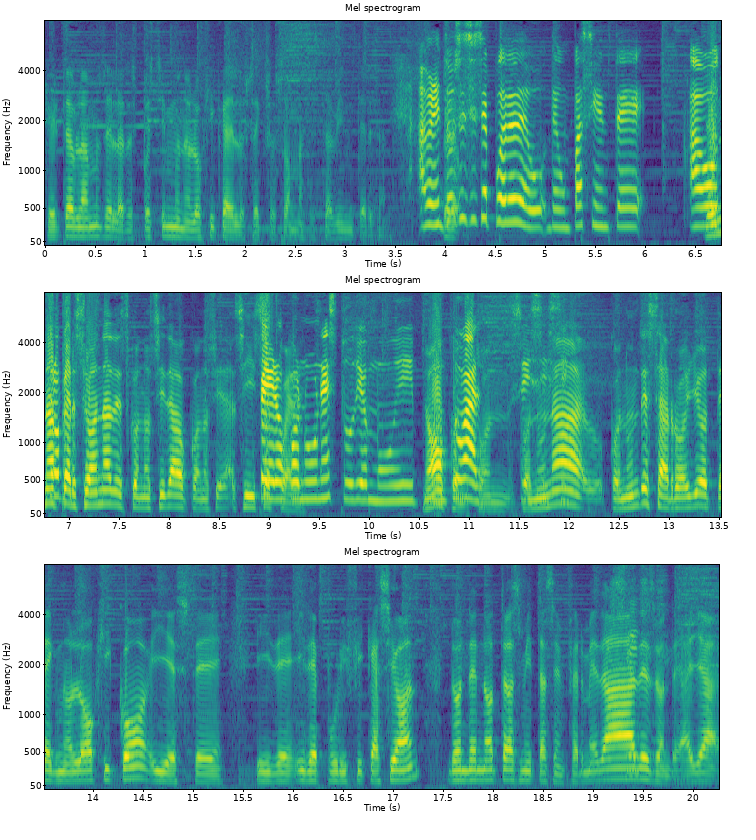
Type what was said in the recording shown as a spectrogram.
Que ahorita hablamos de la respuesta inmunológica de los exosomas, está bien interesante. A ver, entonces sí se puede de, un paciente a otro. Una persona desconocida o conocida, sí se puede. Pero con un estudio muy no, puntual. Con, con, una, con un desarrollo tecnológico y este y de, y de purificación donde no transmitas enfermedades, donde haya...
